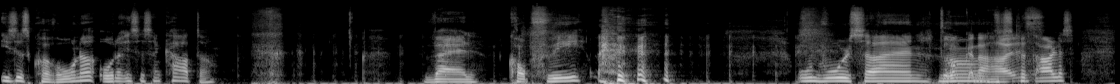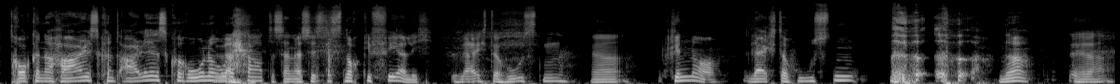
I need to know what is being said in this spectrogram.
ist es Corona oder ist es ein Kater? Weil Kopfweh, Unwohlsein, trockener no, Hals, könnte alles, trockener Hals, könnte alles Corona Le oder Kater sein. Also ist das noch gefährlich. Leichter Husten, ja. Genau, leichter Husten, na, ja.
